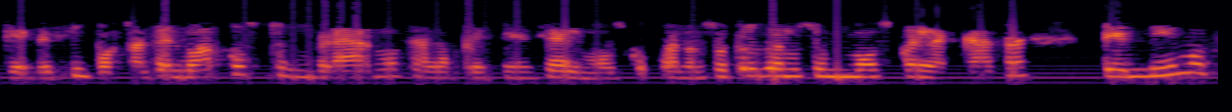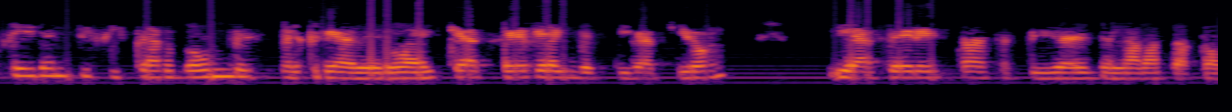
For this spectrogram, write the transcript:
que es importante no acostumbrarnos a la presencia del mosco, cuando nosotros vemos un mosco en la casa, tenemos que identificar dónde está el criadero, hay que hacer la investigación y hacer estas actividades de lava, tapa,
